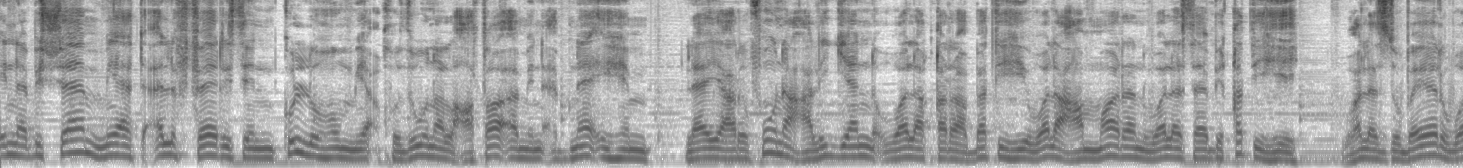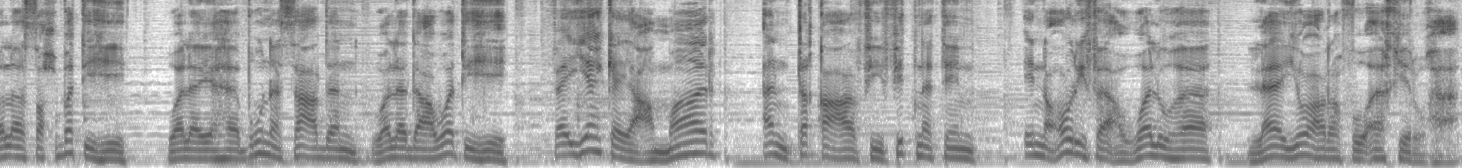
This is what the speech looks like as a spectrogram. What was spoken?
إن بالشام مئة ألف فارس كلهم يأخذون العطاء من أبنائهم لا يعرفون عليا ولا قرابته ولا عمارا ولا سابقته ولا الزبير ولا صحبته ولا يهابون سعدا ولا دعوته. فإياك يا عمار أن تقع في فتنة إن عرف أولها لا يعرف آخرها.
